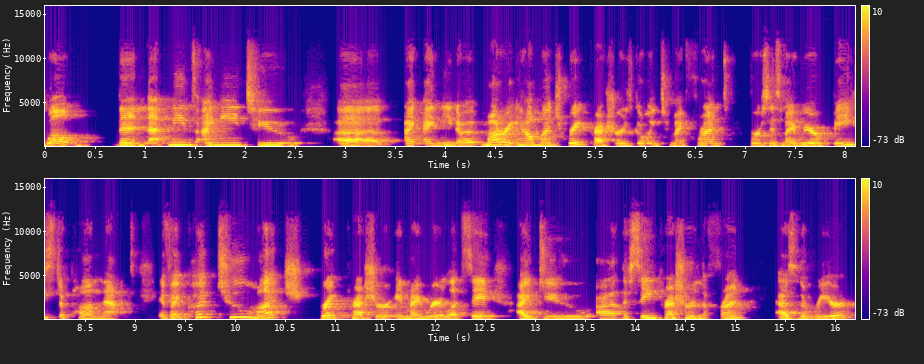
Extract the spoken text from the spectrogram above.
well then that means I need to uh, I, I need to moderate how much brake pressure is going to my front versus my rear based upon that. If I put too much brake pressure in my rear, let's say I do uh, the same pressure in the front as the rear,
